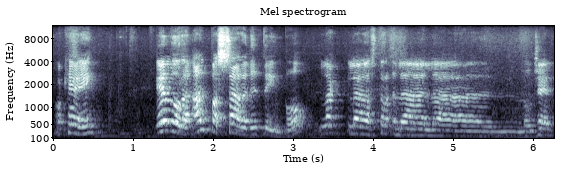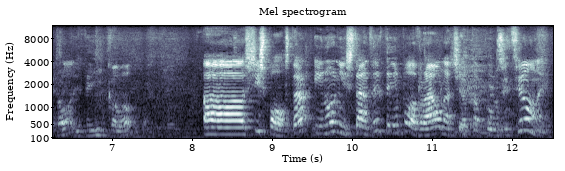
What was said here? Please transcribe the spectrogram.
ok? e allora al passare del tempo l'oggetto, il veicolo uh, si sposta in ogni istante del tempo avrà una certa posizione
